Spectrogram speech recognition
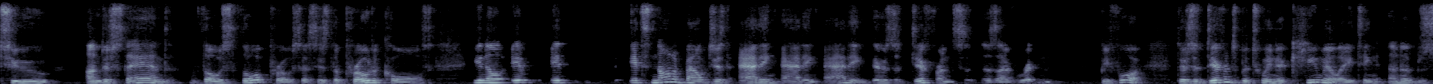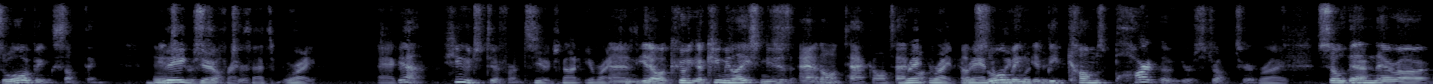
to understand those thought processes, the protocols, you know, it it it's not about just adding, adding, adding. There's a difference, as I've written before. There's a difference between accumulating and absorbing something. Big difference. That's right. Excellent. Yeah, huge difference. Huge. Not you're right. And you know, accumulation, you just add on, tack on, tack Ra- on. Right. Absorbing, it becomes part of your structure. Right. So then yeah. there are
